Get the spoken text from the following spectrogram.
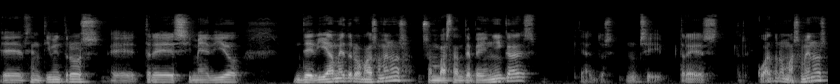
eh, centímetros, eh, tres y medio de diámetro más o menos. Son bastante pequeñicas. Sí, 3, 4 más o menos.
